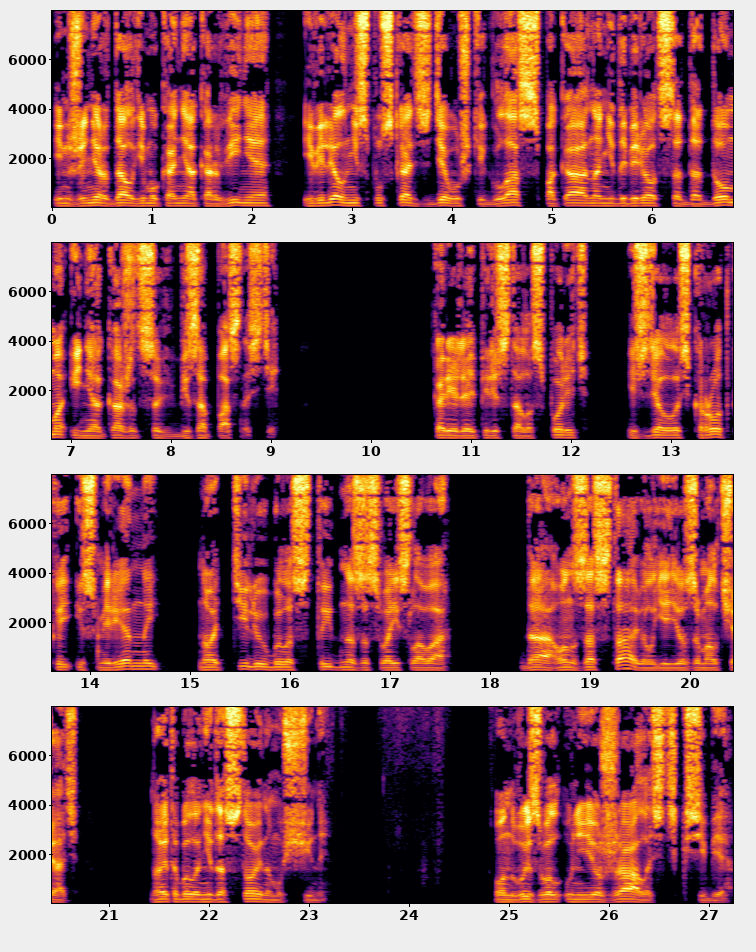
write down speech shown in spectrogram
Инженер дал ему коня Корвиния и велел не спускать с девушки глаз, пока она не доберется до дома и не окажется в безопасности. Карелия перестала спорить и сделалась кроткой и смиренной, но Аттилию было стыдно за свои слова. Да, он заставил ее замолчать, но это было недостойно мужчины. Он вызвал у нее жалость к себе.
